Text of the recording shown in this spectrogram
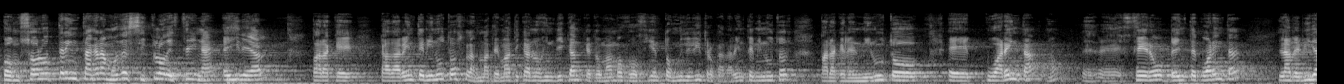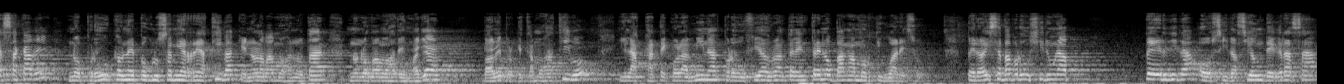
con solo 30 gramos de ciclodestrina, es ideal para que cada 20 minutos, las matemáticas nos indican que tomamos 200 mililitros cada 20 minutos, para que en el minuto 40, ¿no? 0, 20, 40, la bebida se acabe, nos produzca una hipoglucemia reactiva, que no la vamos a notar, no nos vamos a desmayar, ¿vale? Porque estamos activos y las catecolaminas producidas durante el entreno van a amortiguar eso. Pero ahí se va a producir una pérdida o oxidación de grasa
